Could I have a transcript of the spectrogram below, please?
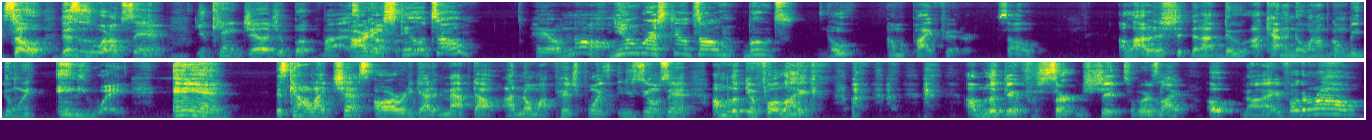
so this is what I'm saying. You can't judge a book by its Are cover. they steel toe? Hell no. You don't wear steel toe boots? Nope. I'm a pipe fitter. So a lot of the shit that I do, I kind of know what I'm gonna be doing anyway. And it's kind of like chess. I already got it mapped out. I know my pinch points. You see what I'm saying? I'm looking for like I'm looking for certain shit where it's like, oh no, I ain't fucking around.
